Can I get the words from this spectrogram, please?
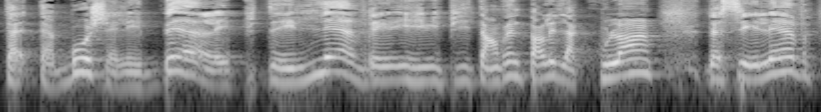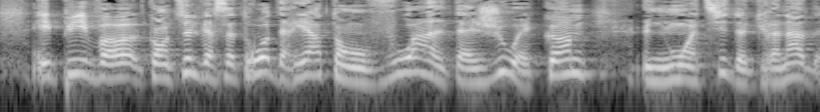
ta, bouche, elle est belle et puis tes lèvres, et, puis il est en train de parler de la couleur de ses lèvres. Et puis il va continuer verset 3, derrière ton voile, ta joue est comme une moitié de grenade.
